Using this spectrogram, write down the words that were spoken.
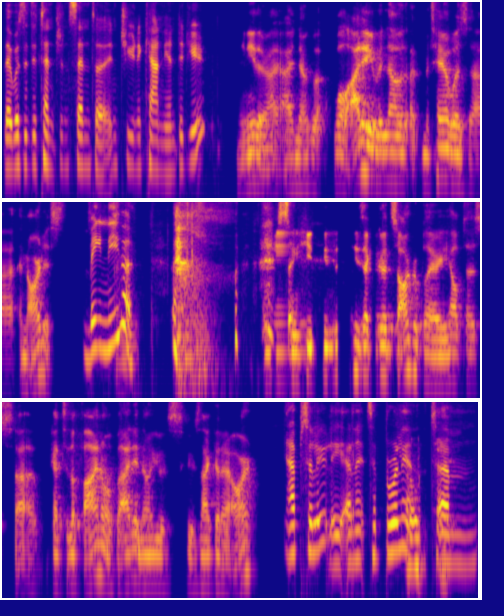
there was a detention center in Tuna Canyon. Did you? Me neither. I, I know. Well, I didn't even know Matteo was uh, an artist. Me neither. I mean, so, he, he's a good soccer player. He helped us uh, get to the final, but I didn't know he was he was that good at art. Absolutely, and it's a brilliant um,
